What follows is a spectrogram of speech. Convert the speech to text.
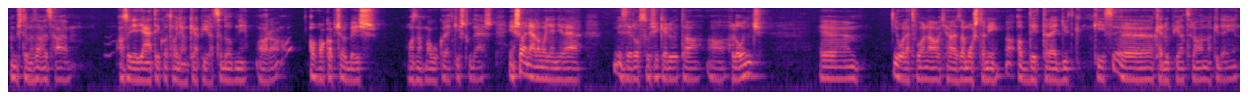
nem is tudom, az, az, az, hogy egy játékot hogyan kell piacra dobni, arra avval kapcsolatban is hoznak magukkal egy kis tudást. Én sajnálom, hogy ennyire ezért rosszul sikerült a, a, a launch. Jó lett volna, hogyha ez a mostani update-tel együtt kész, ö, kerül piacra annak idején.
